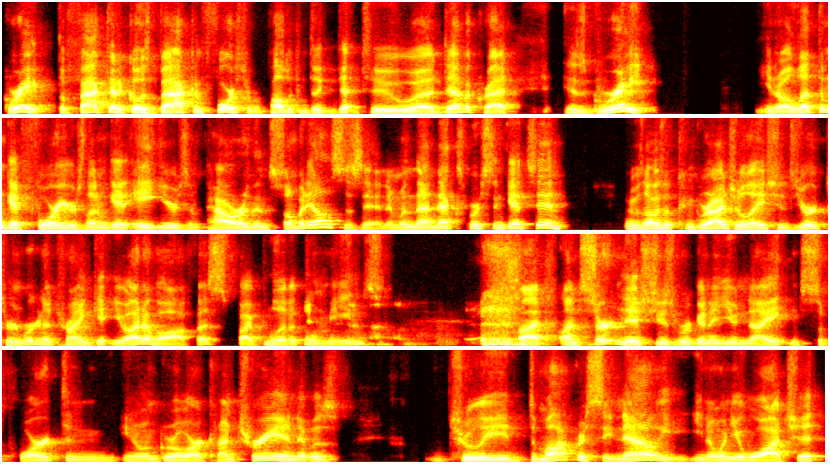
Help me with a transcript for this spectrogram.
great. The fact that it goes back and forth from Republican to, to uh, Democrat is great. You know, let them get four years, let them get eight years in power, and then somebody else is in. And when that next person gets in, it was always a congratulations, your turn. We're going to try and get you out of office by political means. but on certain issues, we're going to unite and support and you know and grow our country. And it was truly democracy. Now, you know, when you watch it,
